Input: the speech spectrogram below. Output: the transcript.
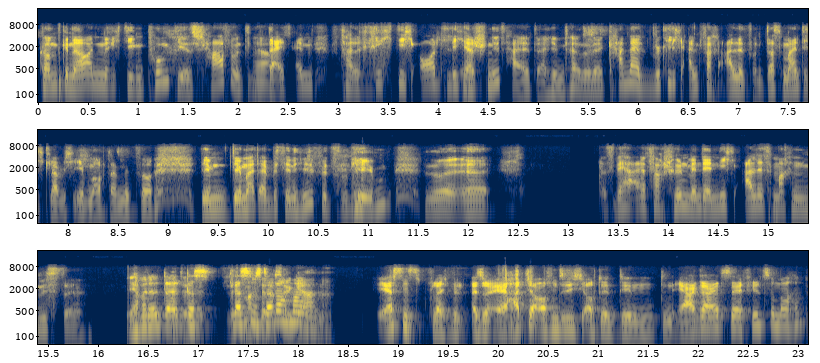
kommt genau an den richtigen Punkt, die ist scharf und ja. da ist ein richtig ordentlicher Schnitt halt dahinter. Also der kann halt wirklich einfach alles. Und das meinte ich, glaube ich, eben auch damit, so dem, dem halt ein bisschen Hilfe zu geben. So, äh, es wäre einfach schön, wenn der nicht alles machen müsste. Ja, aber da, da, das, lass uns da doch mal. Gerne. Erstens, vielleicht will, also er hat ja offensichtlich auch den, den, den Ehrgeiz, sehr viel zu machen.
